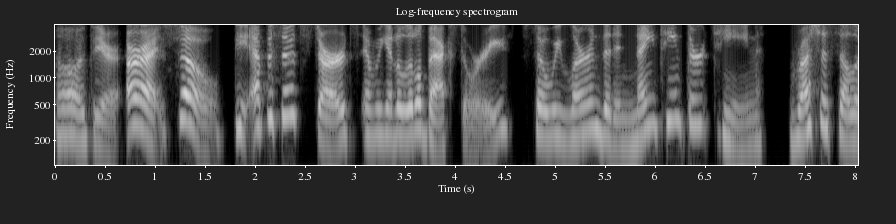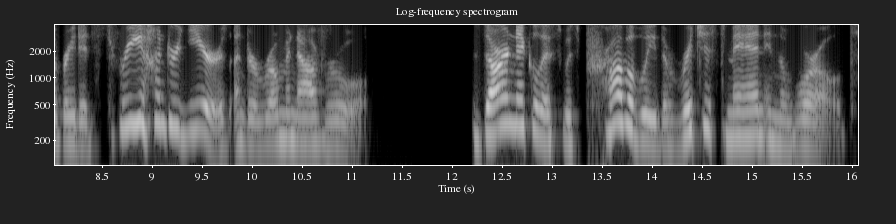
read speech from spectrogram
oh dear. All right. So the episode starts and we get a little backstory. So we learn that in 1913, Russia celebrated 300 years under Romanov rule. Tsar Nicholas was probably the richest man in the world.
